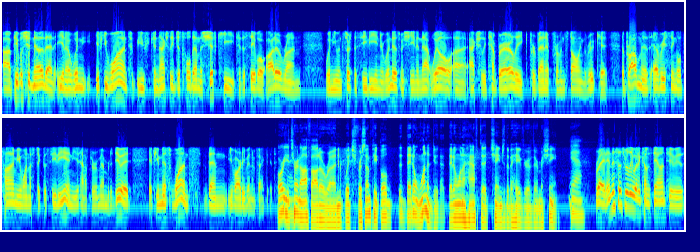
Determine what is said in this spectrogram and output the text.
Uh, people should know that you know when if you want, you can actually just hold down the shift key to disable auto run when you insert the CD in your Windows machine, and that will uh, actually temporarily prevent it from installing the rootkit. The problem is every single time you want to stick the CD in, you'd have to remember to do it. If you miss once, then you've already been infected. Or you Right. turn off auto run, which for some people they don't want to do that. They don't want to have to change the behavior of their machine. Yeah. Right, and this is really what it comes down to is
